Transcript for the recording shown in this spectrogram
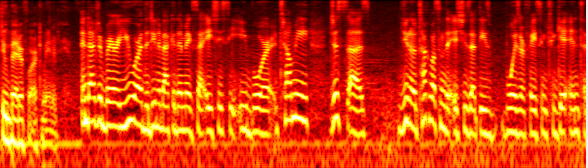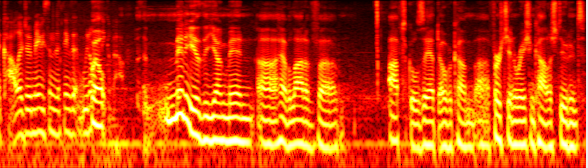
do better for our community. And Dr. Berry, you are the Dean of Academics at HCC Ybor. Tell me, just uh, you know, talk about some of the issues that these boys are facing to get into college, or maybe some of the things that we don't well, think about. Many of the young men uh, have a lot of uh, obstacles they have to overcome. Uh, first generation college students,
